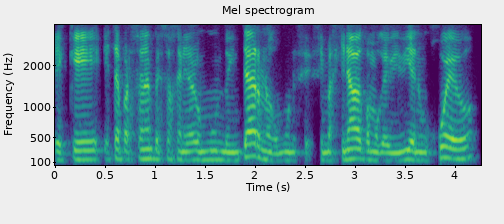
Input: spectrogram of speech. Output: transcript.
es que esta persona empezó a generar un mundo interno, como se, imaginaba como que vivía en un juego,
